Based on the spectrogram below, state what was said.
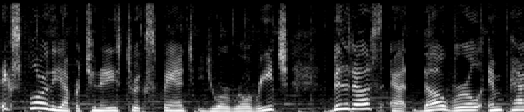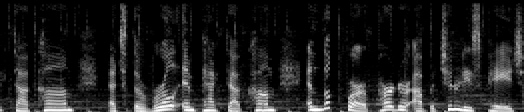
Explore the opportunities to expand your rural reach. Visit us at theruralimpact.com. That's theruralimpact.com and look for our partner opportunities page.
